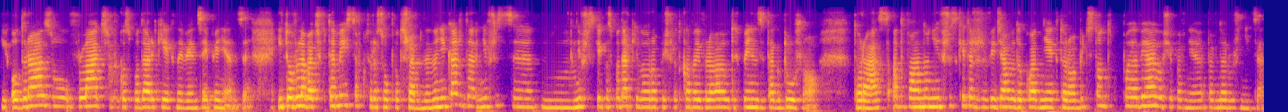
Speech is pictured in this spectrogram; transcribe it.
i od razu wlać w gospodarki jak najwięcej pieniędzy. I to wlewać w te miejsca, w które są potrzebne potrzebne. No nie każde, nie wszyscy, mm, nie wszystkie gospodarki w Europie Środkowej wlewały tych pieniędzy tak dużo. To raz, a dwa, no nie wszystkie też wiedziały dokładnie, jak to robić, stąd pojawiają się pewnie pewne różnice.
